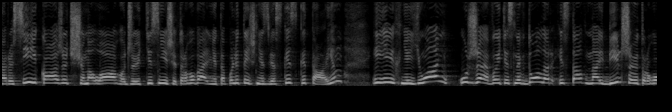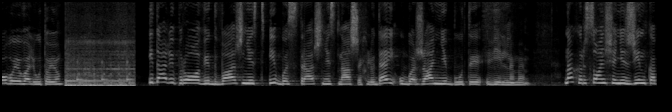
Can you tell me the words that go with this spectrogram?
На Росії кажуть, що налагоджують тісніші торговельні та політичні зв'язки з Китаєм, і їхній юань уже витіснив долар і став найбільшою торговою валютою. І далі про відважність і безстрашність наших людей у бажанні бути вільними. На Херсонщині жінка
